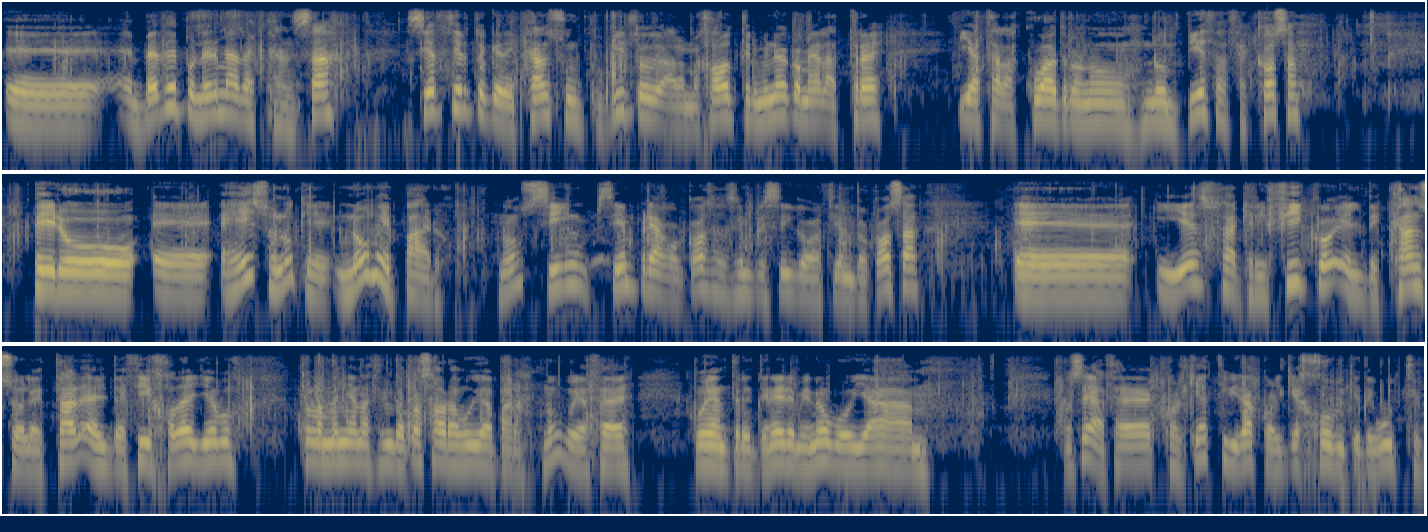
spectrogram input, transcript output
eh, en vez de ponerme a descansar, si es cierto que descanso un poquito, a lo mejor termino de comer a las 3 y hasta las 4 no, no empiezo a hacer cosas, pero eh, es eso, ¿no? Que no me paro, ¿no? siempre hago cosas, siempre sigo haciendo cosas. Eh, y eso sacrifico el descanso, el estar, el decir, joder, llevo toda la mañana haciendo cosas, ahora voy a parar, ¿no? Voy a hacer, voy a entretenerme, ¿no? Voy a, no sé, hacer cualquier actividad, cualquier hobby que te guste.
